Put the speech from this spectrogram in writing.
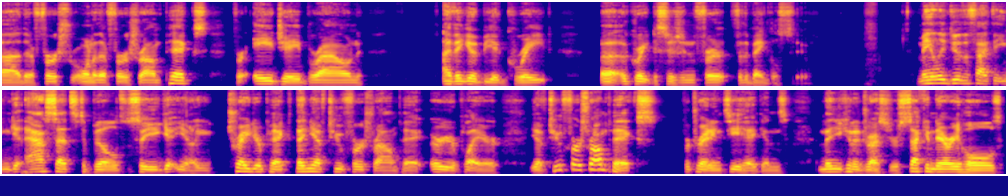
uh, their first one of their first round picks for AJ Brown. I think it would be a great uh, a great decision for for the Bengals to do mainly due to the fact that you can get assets to build. So you get, you know, you trade your pick, then you have two first round pick or your player. You have two first round picks for trading Tee Higgins, and then you can address your secondary holes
